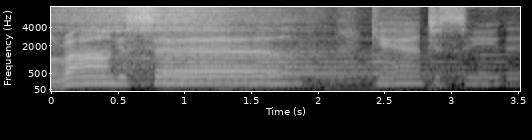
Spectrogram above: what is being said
Around yourself, can't you see that?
